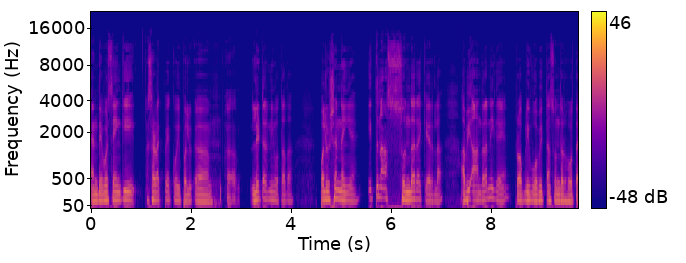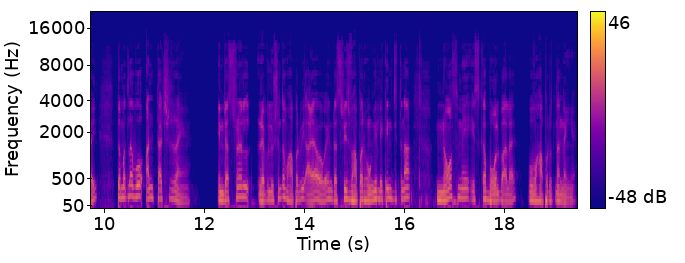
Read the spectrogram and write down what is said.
एंड देवर सेइंग कि सड़क पे कोई लिटर नहीं होता था। पोल्यूशन नहीं है। इतना सुंदर है केरला। अभी आंध्रा नहीं गए हैं। प्रॉब्ली वो भी इतना सुंदर होता ही। तो मतलब वो अनटच्ड रहे हैं। इंडस्ट्रियल रेवोल्यूशन तो वहाँ पर भी आया होगा। इंडस्ट्रीज़ वहाँ पर होंगी, लेकिन जितना नॉर्थ में इसका बोलबाला है, वो वहाँ पर उतना नहीं है।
